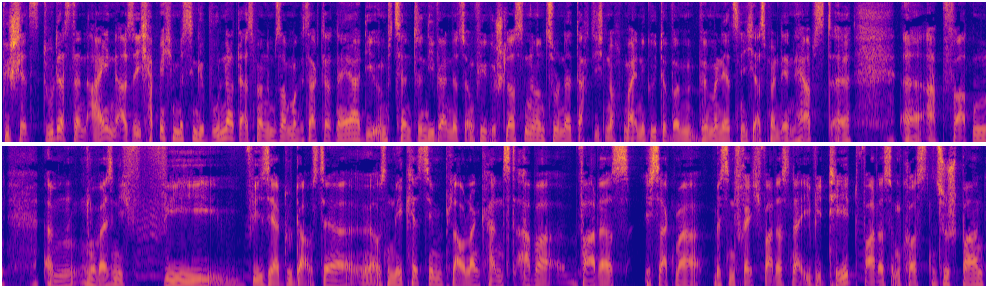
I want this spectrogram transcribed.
wie schätzt du das denn ein? Also ich habe mich ein bisschen gewundert, als man im Sommer gesagt hat, naja, die Impfzentren, die werden jetzt irgendwie geschlossen und so. Und da dachte ich noch, meine Güte, will man jetzt nicht erstmal den Herbst äh, äh, abwarten? Ähm, ich weiß nicht, wie, wie sehr du da aus der aus dem Nähkästchen plaudern kannst, aber war das, ich sag mal, ein bisschen frech, war das Naivität? War das um Kosten zu sparen?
